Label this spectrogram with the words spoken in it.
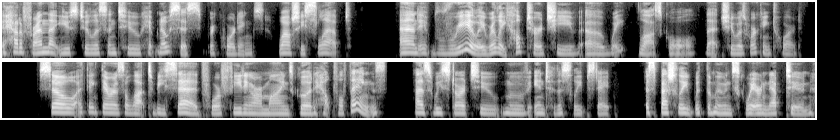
had a friend that used to listen to hypnosis recordings while she slept, and it really, really helped her achieve a weight loss goal that she was working toward. So I think there is a lot to be said for feeding our minds good, helpful things as we start to move into the sleep state, especially with the moon square Neptune.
